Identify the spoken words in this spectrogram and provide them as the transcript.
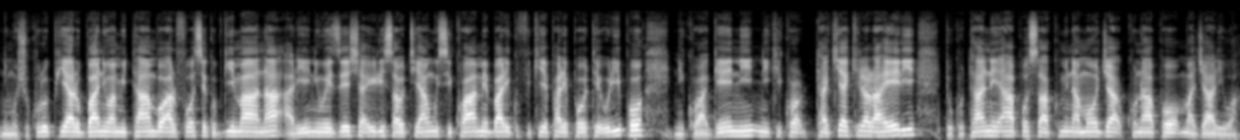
Nimshukuru pia rubani wa mitambo Alfose Kubwimana aliyeniwezesha ili sauti yangu sikwame bali kufikie pale pote ulipo. Ni kwa geni nikikutakia kila la heri. Tukutane hapo saa 11 kunapo majaliwa.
